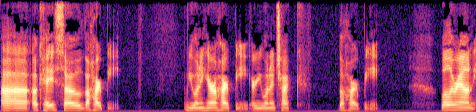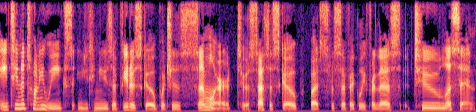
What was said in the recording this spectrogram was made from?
Uh, okay, so the heartbeat. You want to hear a heartbeat, or you want to check the heartbeat. Well, around 18 to 20 weeks, you can use a fetoscope, which is similar to a stethoscope, but specifically for this, to listen.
